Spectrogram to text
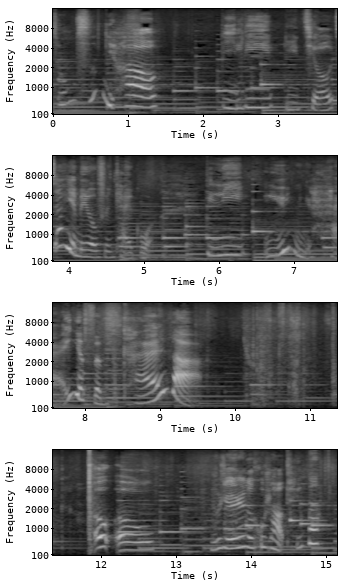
从此以后，比利与球再也没有分开过，比利与女孩也分不开了。哦哦，你们觉得这个故事好听吗？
